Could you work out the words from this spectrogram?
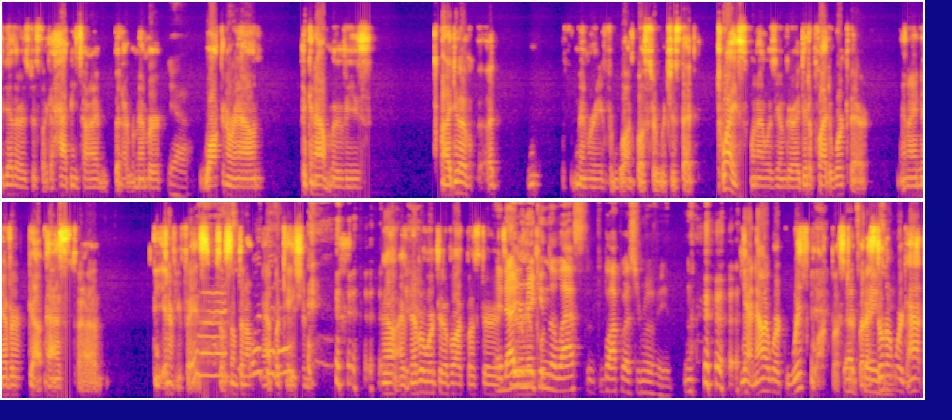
together as just like a happy time that I remember Yeah. walking around, picking out movies. I do have a memory from Blockbuster, which is that twice when I was younger, I did apply to work there, and I never got past uh, the interview phase. So something on What application. no, I've never worked at a Blockbuster. and now really you're making the last blockbuster movie. Yeah, now I work with Blockbuster, That's but I still don't work at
